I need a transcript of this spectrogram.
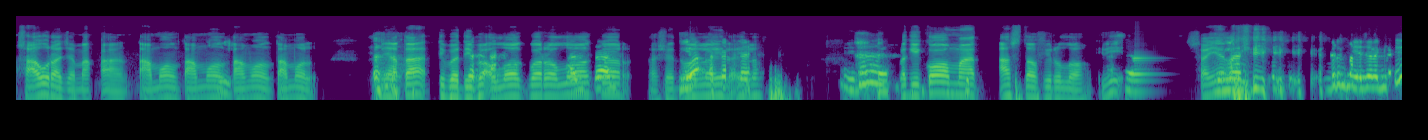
sahur aja makan. Tamol, tamol, Hmm. tamol, tamol. Ternyata tiba-tiba Allah Akbar, Allah. Akbar. Asyhadu Ya, an la ilaha illallah. Lagi komat. Astagfirullah. Ini saya Gimana? lagi berhenti aja lagi.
